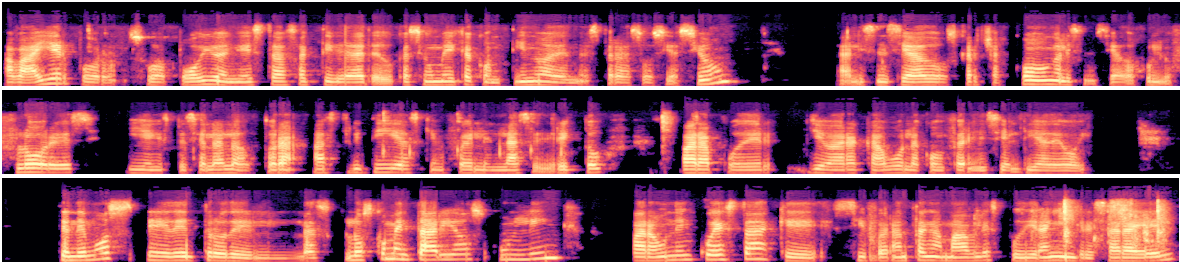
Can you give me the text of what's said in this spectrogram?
a Bayer por su apoyo en estas actividades de educación médica continua de nuestra asociación, al licenciado Oscar Chacón, al licenciado Julio Flores y en especial a la doctora Astrid Díaz, quien fue el enlace directo para poder llevar a cabo la conferencia el día de hoy. Tenemos eh, dentro de los comentarios un link para una encuesta que si fueran tan amables pudieran ingresar a él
